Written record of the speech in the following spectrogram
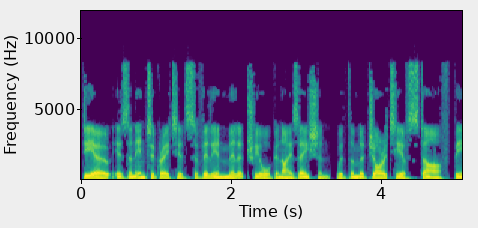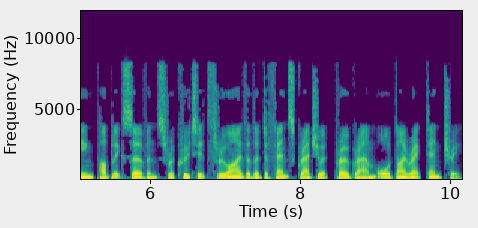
DIO is an integrated civilian-military organization, with the majority of staff being public servants recruited through either the Defense Graduate Program or direct entry.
